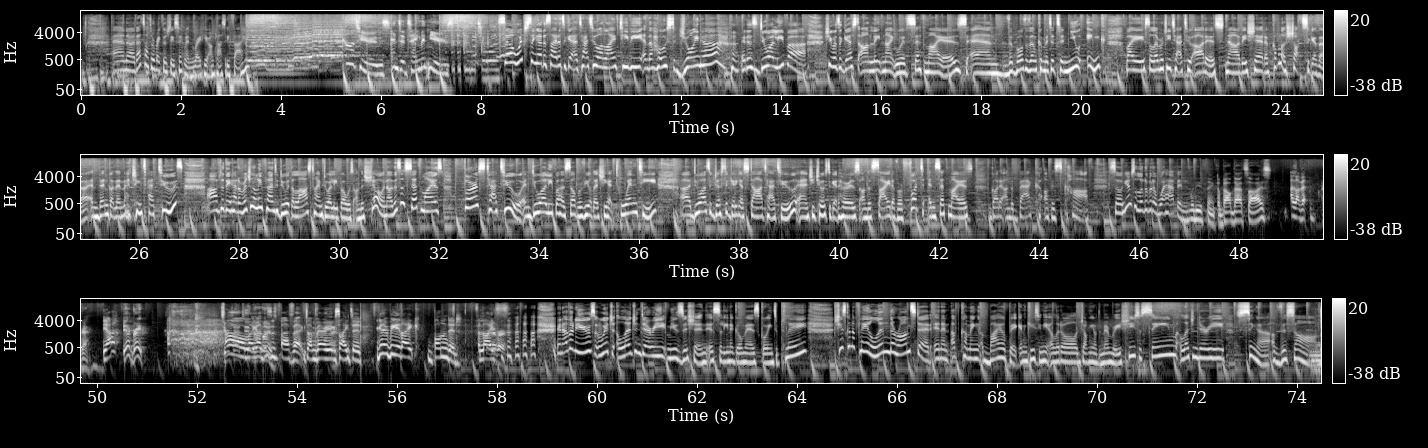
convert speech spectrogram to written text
And uh, that's our Throwback Thursday segment right here on Class 85. Cartunes, entertainment news, So, which singer decided to get a tattoo on live TV and the host joined her? It is Dua Lipa. She was a guest on Late Night with Seth Meyers, and the both of them committed to new ink by a celebrity tattoo artist. Now, they shared a couple of shots together and then got their matching tattoos after they had originally planned to do it the last time Dua Lipa was on the show. Now, this is Seth Meyers' first tattoo, and Dua Lipa herself revealed that she had 20. Uh, Dua suggested getting a star tattoo, and she chose to get hers on the side of her foot, and Seth Meyers got it on the back of his calf. So here's a little bit of what happened. What do you think? About that size? I love it. Okay. Yeah? Yeah, great. Oh tattoo, my god, mine. this is perfect. I'm very excited. You're gonna be like bonded for life. In other news, which legendary musician is Selena Gomez going to play? She's going to play Linda Ronstadt in an upcoming biopic. And in case you need a little jogging of the memory, she's the same legendary singer of this song.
